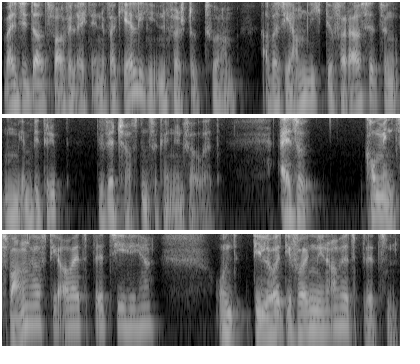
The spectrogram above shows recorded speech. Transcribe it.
weil sie da zwar vielleicht eine verkehrliche Infrastruktur haben, aber sie haben nicht die Voraussetzung, um ihren Betrieb bewirtschaften zu können vor Ort. Also kommen zwanghaft die Arbeitsplätze hierher und die Leute folgen den Arbeitsplätzen.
